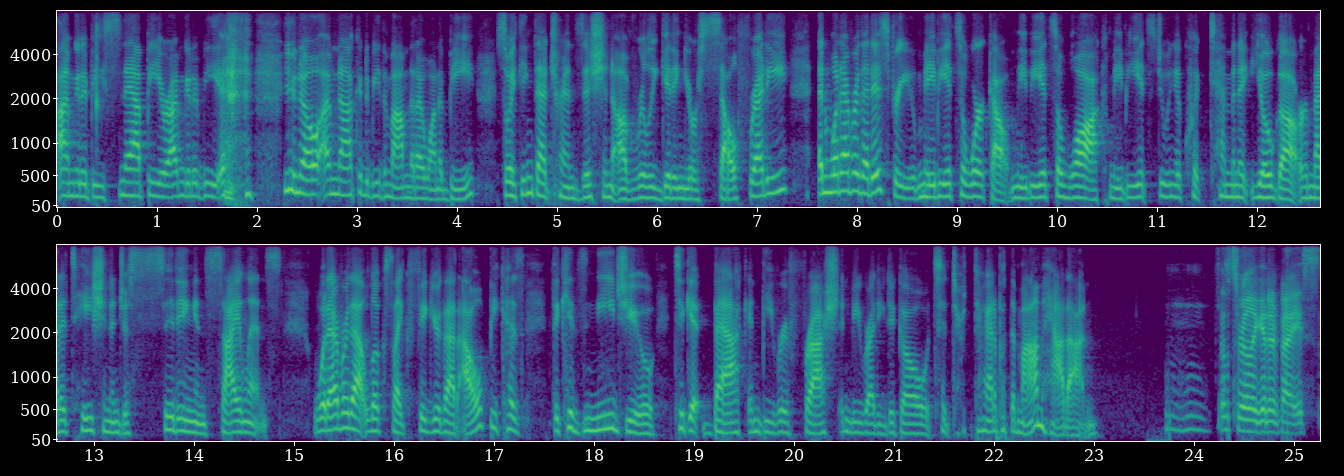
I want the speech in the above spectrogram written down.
I'm going to be snappy or I'm going to be, you know, I'm not going to be the mom that I want to be. So I think that transition of really getting yourself ready and whatever that is for you, maybe it's a workout, maybe it's a walk, maybe it's doing a quick 10 minute yoga or meditation and just sitting in silence, whatever that looks like, figure that out because the kids need you to get back and be refreshed and be ready to go to, to, to kind of put the mom hat on. Mm-hmm. That's really good advice.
